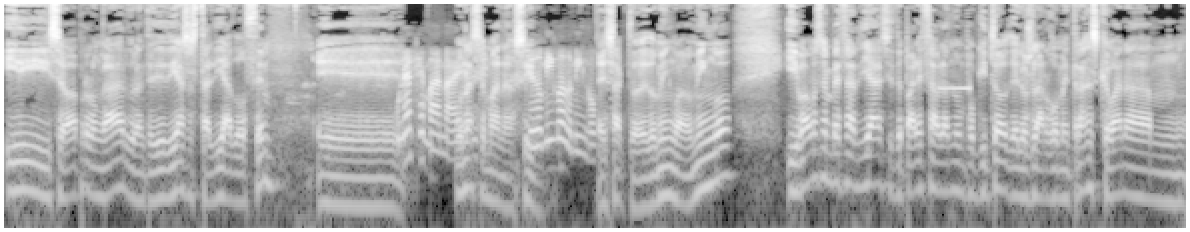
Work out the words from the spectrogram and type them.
y se va a prolongar durante 10 días hasta el día 12. Eh, Una semana, ¿eh? Una semana, sí. De domingo a domingo. Exacto, de domingo a domingo. Y vamos a empezar ya, si te parece, hablando un poquito de los largometrajes que van a, mm,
